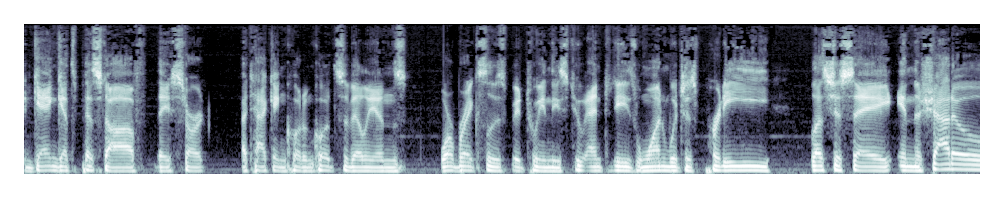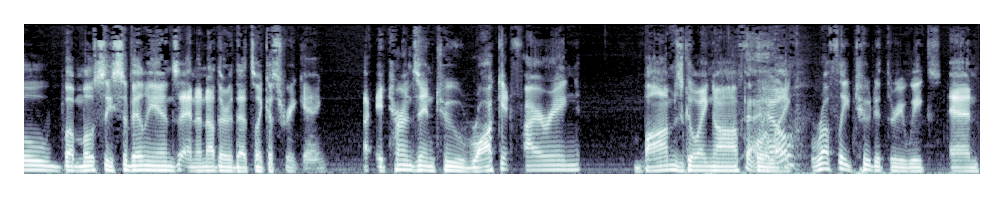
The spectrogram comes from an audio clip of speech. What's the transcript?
the gang gets pissed off, they start attacking quote unquote civilians. War breaks loose between these two entities. One which is pretty, let's just say, in the shadow, but mostly civilians, and another that's like a street gang. Uh, It turns into rocket firing, bombs going off The for hell? like roughly two to three weeks, and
